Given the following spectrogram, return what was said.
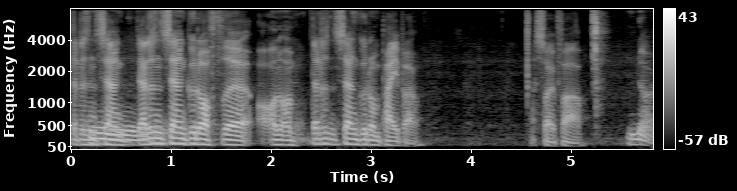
that doesn't sound that doesn't sound good off the on, on that doesn't sound good on paper. So far, No.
